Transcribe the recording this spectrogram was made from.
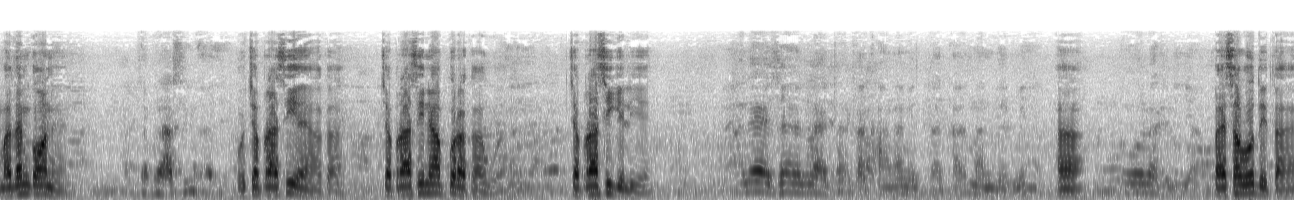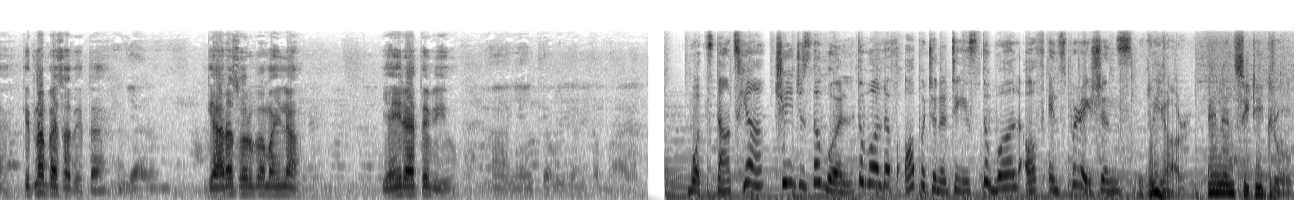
मदन कौन है? चपरासी वो चपरासी है यहाँ का। चपरासी ने आपको रखा हुआ है। चपरासी के लिए? अरे ऐसे रहता था खाना मिलता था मंदिर में। हाँ। वो रख लिया पैसा वो देता है? कितना पैसा देता है? ग्यारह। ग्यारह सौ रुपये महीना? यहीं रहते भी हो? हाँ यहीं चौबीस घंटा पार What starts here changes the world. The world of opportunities. The world of inspirations. We are LNCT Group,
